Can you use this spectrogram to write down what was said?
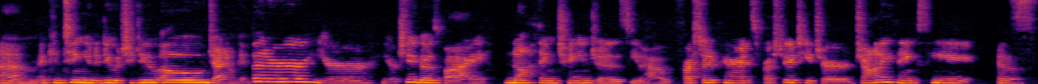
um, and continue to do what you do. Oh, Johnny will get better. Year year two goes by, nothing changes. You have frustrated parents, frustrated teacher. Johnny thinks he is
